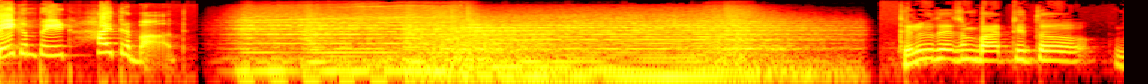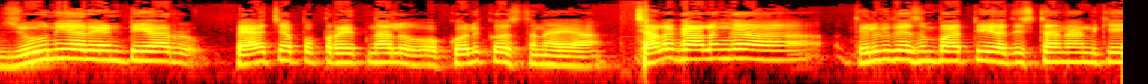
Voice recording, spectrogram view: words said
Begumpet Hyderabad. Telugu Desam పార్టీతో జూనియర్ ఎన్టీఆర్ ప్యాచప్ ప్రయత్నాలు ఒక కొలిక్కి వస్తున్నాయా చాలా కాలంగా తెలుగుదేశం పార్టీ అధిష్టానానికి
